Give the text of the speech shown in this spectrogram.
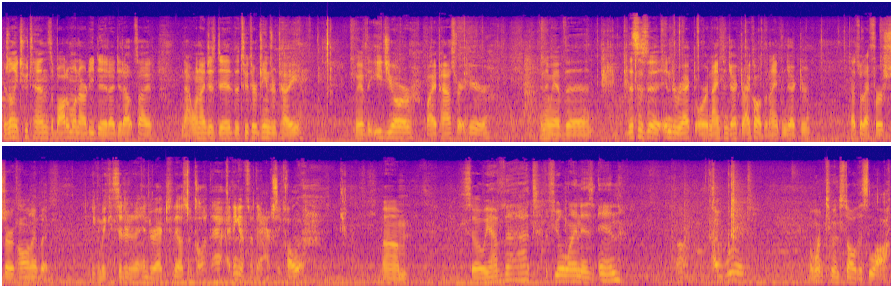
There's only two 10s. The bottom one I already did. I did outside. And that one I just did. The two 13s are tight. We have the EGR bypass right here. And then we have the, this is an indirect or a ninth injector. I call it the ninth injector. That's what I first started calling it, but it can be considered an indirect. They also call it that. I think that's what they actually call it. Um, so we have that. The fuel line is in. Um, I would, I want to install this lock,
